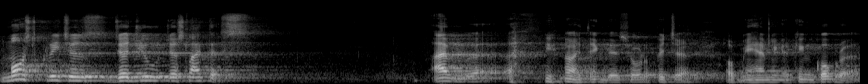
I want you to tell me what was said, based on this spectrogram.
most creatures judge you just like this. I've… Uh, you know, I think they showed a picture of me having a king cobra.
